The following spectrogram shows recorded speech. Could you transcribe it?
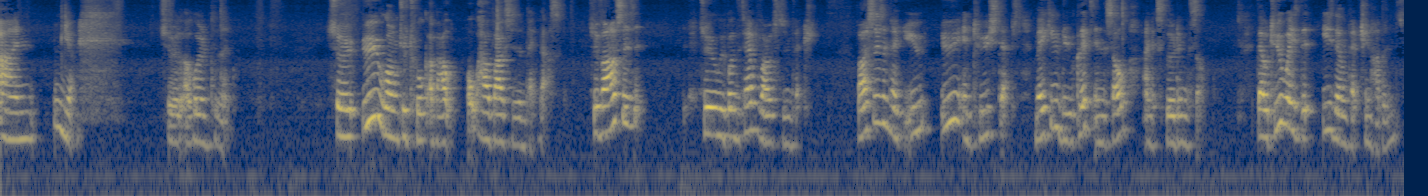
and yeah. So I'll go into that. So we're going to talk about oh, how viruses infect us. So viruses, so we've got the type of virus infection. Viruses infect you, you in two steps, making duplicates in the cell and exploding the cell. There are two ways that either infection happens.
